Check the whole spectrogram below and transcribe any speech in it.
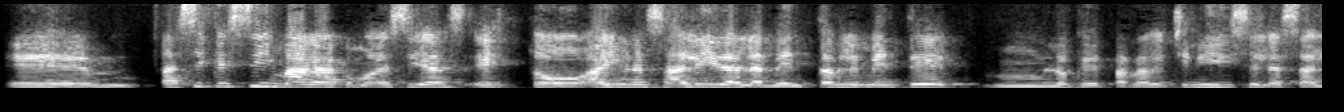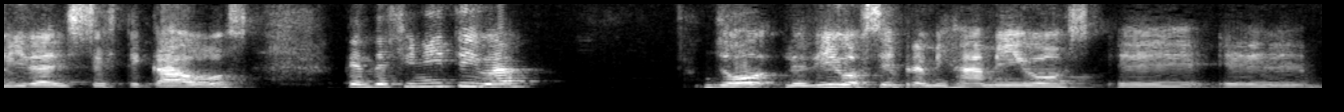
Em, así que sí, Maga, como decías, esto, hay una salida, lamentablemente, mm, lo que Parravicini dice, la salida es este caos, que en definitiva, yo le digo siempre a mis amigos, eh, eh,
